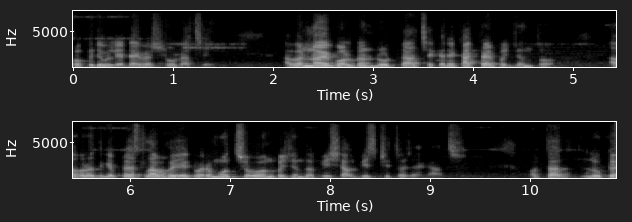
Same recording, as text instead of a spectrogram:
ফকিরুলিয়া ডাইভার্স রোড আছে। আবার নয় পল্টন রোডটা আছে এখানে কাকরার পর্যন্ত। আবার ওদিকে প্রেস ক্লাব হয়ে একেবারে মৎস্যভবন পর্যন্ত বিশাল বিস্তৃত জায়গা আছে। অর্থাৎ লোকে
